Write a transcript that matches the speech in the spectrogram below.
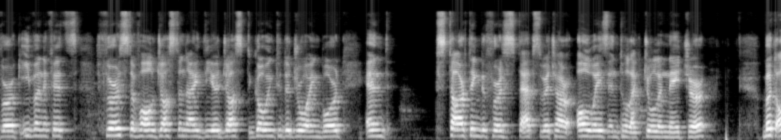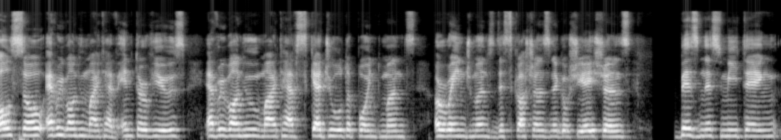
work, even if it's first of all just an idea, just going to the drawing board and starting the first steps, which are always intellectual in nature. But also, everyone who might have interviews, everyone who might have scheduled appointments, arrangements, discussions, negotiations, business meeting,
